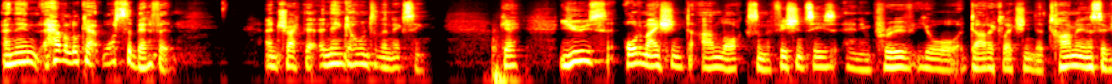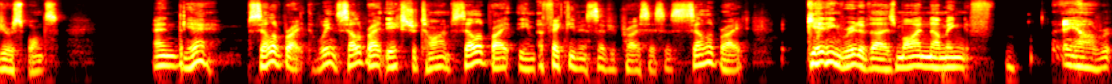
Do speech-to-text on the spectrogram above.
and then have a look at what's the benefit and track that and then go on to the next thing. Okay. Use automation to unlock some efficiencies and improve your data collection, the timeliness of your response. And yeah, celebrate the win, celebrate the extra time, celebrate the effectiveness of your processes, celebrate getting rid of those mind numbing, you know,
